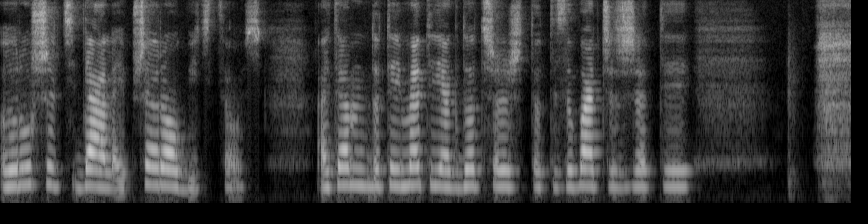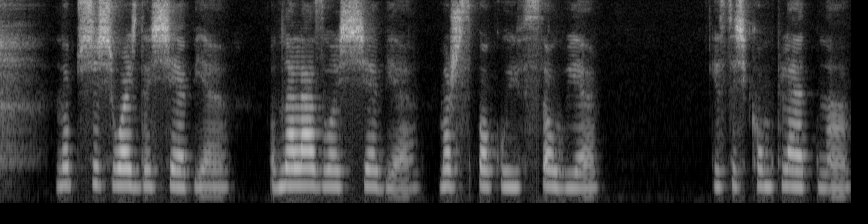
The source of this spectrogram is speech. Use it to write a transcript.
ruszyć dalej, przerobić coś. A tam do tej mety, jak dotrzesz, to ty zobaczysz, że ty no przyszłaś do siebie, odnalazłaś siebie, masz spokój w sobie, jesteś kompletna,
